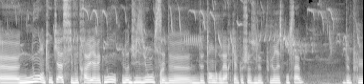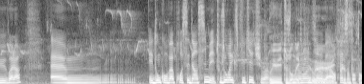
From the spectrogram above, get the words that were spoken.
Euh, nous, en tout cas, si vous travaillez avec nous, notre vision, c'est Ouais. de, de tendre vers quelque chose de plus responsable, de plus, voilà. Euh, et donc, on va procéder ainsi, mais toujours expliquer, tu vois. Oui, oui, toujours dans dire, oui, oui, bah, oui, en fait, très important.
